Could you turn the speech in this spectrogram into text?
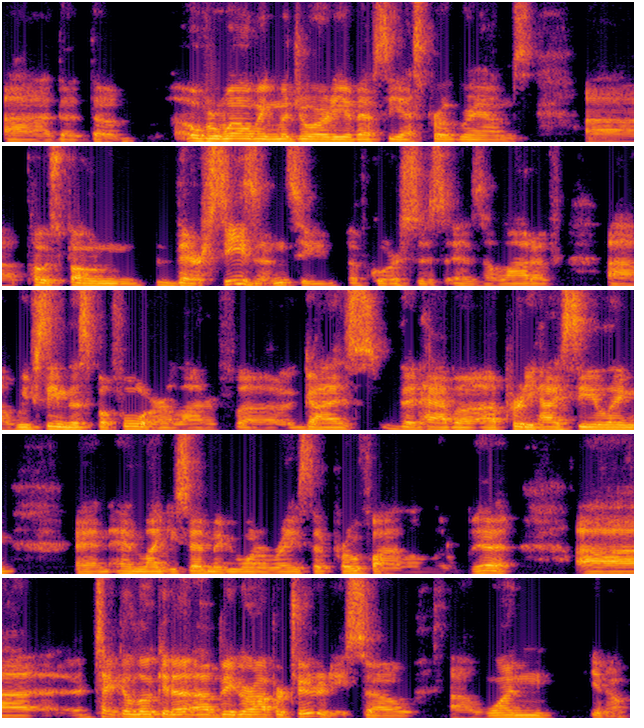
uh, the the overwhelming majority of FCS programs uh, postpone their seasons. He, of course, is, is a lot of, uh, we've seen this before, a lot of uh, guys that have a, a, pretty high ceiling and and like you said, maybe want to raise their profile a little bit. Uh, take a look at a, a bigger opportunity. So uh, one, you know,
